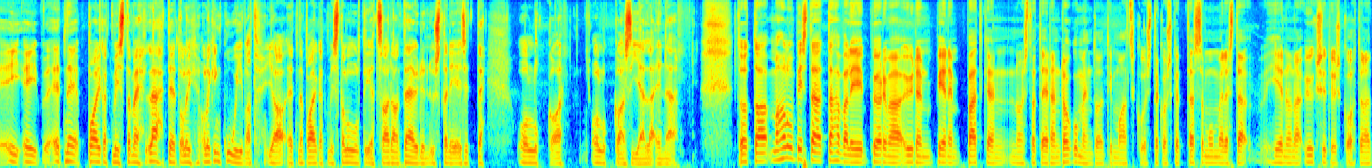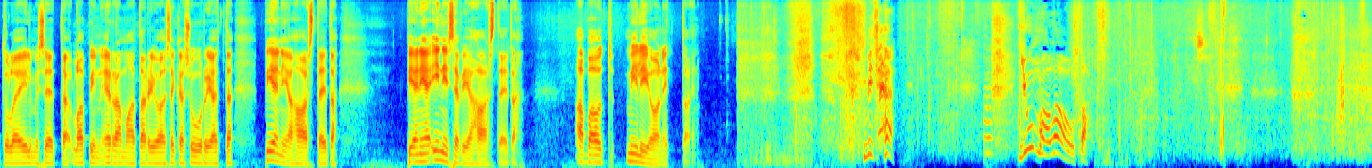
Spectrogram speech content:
ei, ei, että ne paikat, mistä me lähteet oli, olikin kuivat ja että ne paikat, mistä luultiin, että saadaan täydennystä, niin ei sitten ollutkaan, ollutkaan siellä enää. Tota, mä haluan pistää tähän väliin pyörimään yhden pienen pätkän noista teidän dokumentointimatskuista, koska tässä mun mielestä hienona yksityiskohtana tulee ilmi se, että Lapin erämaa tarjoaa sekä suuria että pieniä haasteita, pieniä iniseviä haasteita, about miljoonittain. Mitä? Jumalauta!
